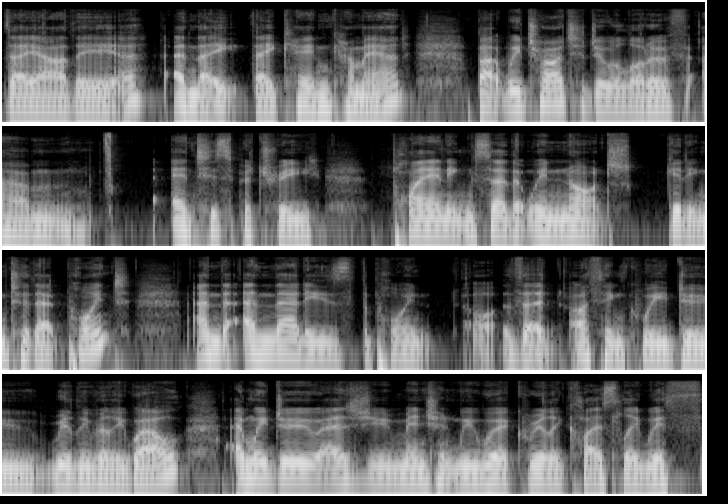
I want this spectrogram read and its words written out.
they are there and they they can come out. But we try to do a lot of um, anticipatory planning so that we're not getting to that point, and and that is the point uh, that I think we do really really well. And we do, as you mentioned, we work really closely with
